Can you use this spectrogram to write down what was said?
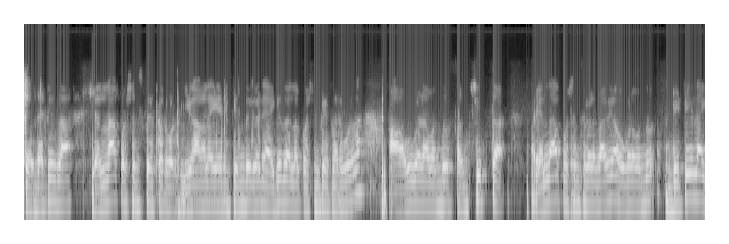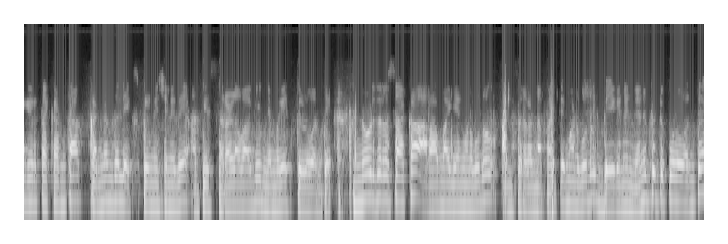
ಸೊ ದಟ್ ಈಸ್ ಎಲ್ಲಾ ಕ್ವಶನ್ಸ್ ಪೇಪರ್ಗಳು ಈಗಾಗಲೇ ಏನು ಹಿಂದ್ಗಡೆ ಆಗಿದಲ್ಲ ಕ್ವಶನ್ ಪೇಪರ್ಗಳು ಅವುಗಳ ಒಂದು ಸಂಕ್ಷಿಪ್ತ ಎಲ್ಲಾ ಕ್ವಶನ್ಸ್ಗಳಿದಾವೆ ಅವುಗಳ ಒಂದು ಡಿಟೇಲ್ ಆಗಿರ್ತಕ್ಕಂತ ಕನ್ನಡದಲ್ಲಿ ಎಕ್ಸ್ಪ್ಲನೇಷನ್ ಇದೆ. ಅತಿ ಸರಳವಾಗಿ ನಿಮಗೆ ತಿಳುವಂತೆ ನೋಡಿದ್ರೆ ಸಾಕ, ಆರಾಮಾಗಿ ಏನ್ ಮಾಡ್ಬೋದು? ಆನ್ಸರ್ಗಳನ್ನ ಪತ್ತೆ ಮಾಡ್ಬೋದು. ಬೇಗನೆ ನೆನಪಿಟ್ಟುಕೊಳ್ಳುವಂತೆ.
